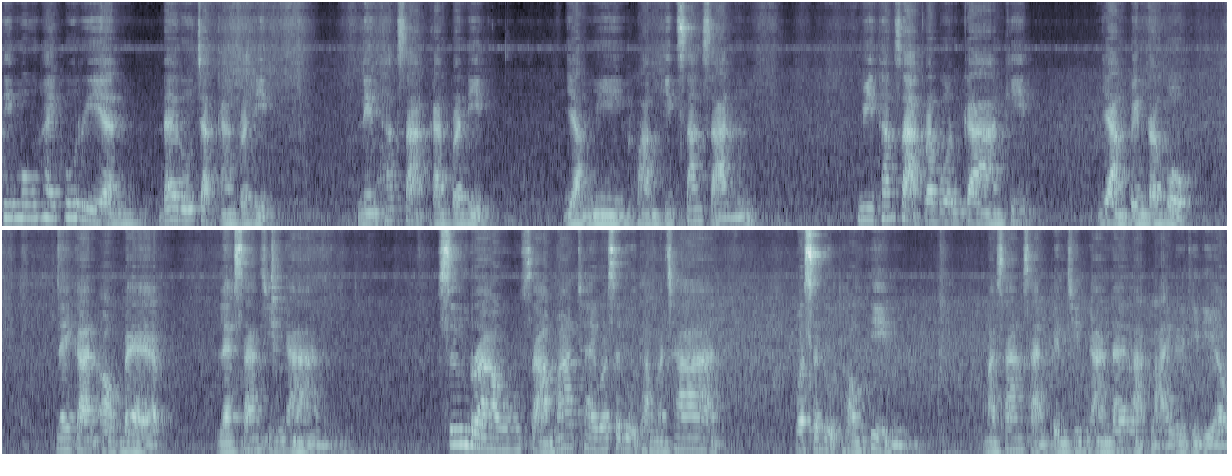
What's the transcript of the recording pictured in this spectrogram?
ที่มุ่งให้ผู้เรียนได้รู้จักการประดิษฐ์ เน้นทักษะการประดิษฐ์ อย่างมีความคิดสร้างสรรค์ มีทักษะกระบวนการคิดอย่างเป็นระบบ ในการออกแบบและสร้างชิ้นงาน ซึ่งเราสามารถใช้วัสดุธรรมชาติ วัสดุท้องถิ่น มาสร้างสรรค์เป็นชิ้นงานได้หลากหลายเลยทีเดียว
